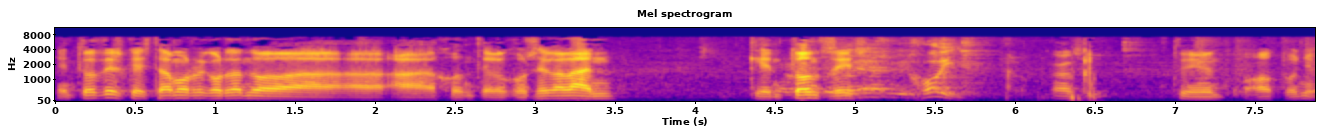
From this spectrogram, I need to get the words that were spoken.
Entonces, que estamos recordando a, a- José Galán, que entonces... su hijo hoy. Ah, sí. Ah, coño.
